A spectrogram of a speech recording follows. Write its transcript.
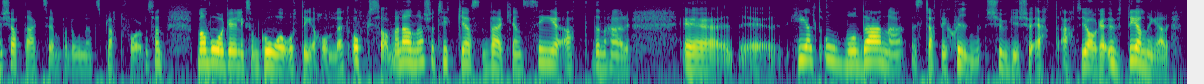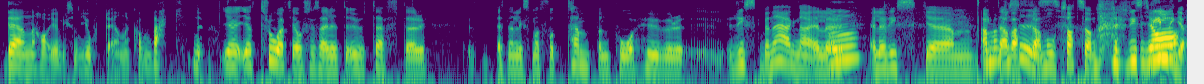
köpta aktien på Nordnets plattform. Så man vågar liksom gå åt det hållet också. Men annars så tycker jag verkligen se att den här eh, eh, helt omoderna strategin 2021 att jaga utdelningar, den har ju liksom gjort en comeback nu. Jag, jag tror att jag också är lite ute efter liksom att få tempen på hur riskbenägna eller, mm. eller risk, eh, ja, inte averta, motsatsen, riskvilliga. Ja, nej,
